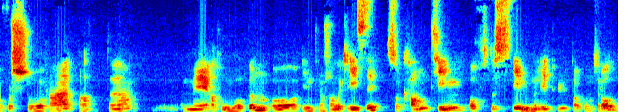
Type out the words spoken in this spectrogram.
å forstå her at med atomvåpen og internasjonale kriser, så kan ting ofte spinne litt ut av kontroll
